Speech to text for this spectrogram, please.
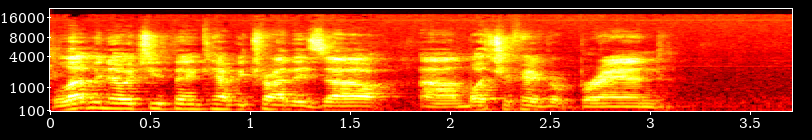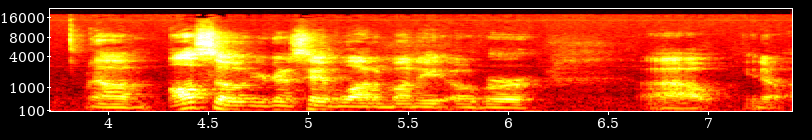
let me know what you think. Have you tried these out? Um, what's your favorite brand? Um, also, you're going to save a lot of money over, uh, you know,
